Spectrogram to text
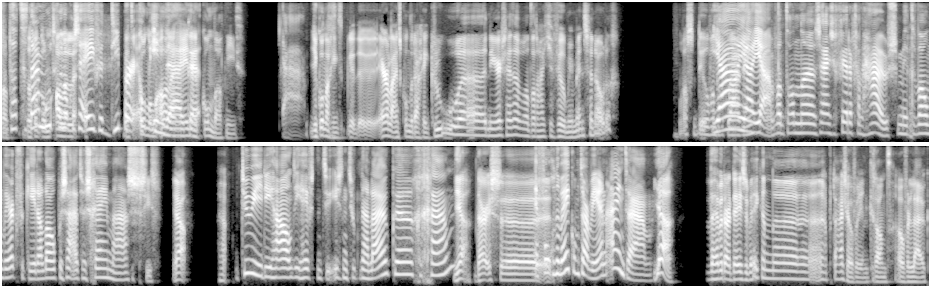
dat, dat- dat, dat daar om moeten we nog eens even dieper Dat kon op om allerlei induiken. redenen kon dat niet. Ja, Je kon daar geen, de airlines konden daar geen crew eh, neerzetten, want dan had je veel meer mensen nodig. Was een deel van de ja, verklaring. ja, ja, want dan eh, zijn ze verder van huis met woon-werkverkeer. Dan lopen ze uit hun schema's. Precies. Ja, TUI die haal, die heeft is natuurlijk naar Luik eh, gegaan. ja daar is... en volgende week komt daar weer een eind aan. Ja, we hebben daar deze week een, een reportage over in de krant, over Luik.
